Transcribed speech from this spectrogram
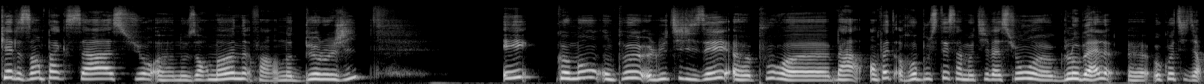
quels impacts ça a sur nos hormones, enfin notre biologie, et comment on peut l'utiliser euh, pour euh, bah, en fait rebooster sa motivation euh, globale au quotidien.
